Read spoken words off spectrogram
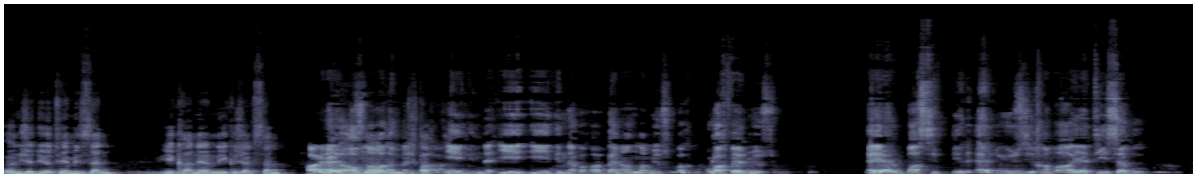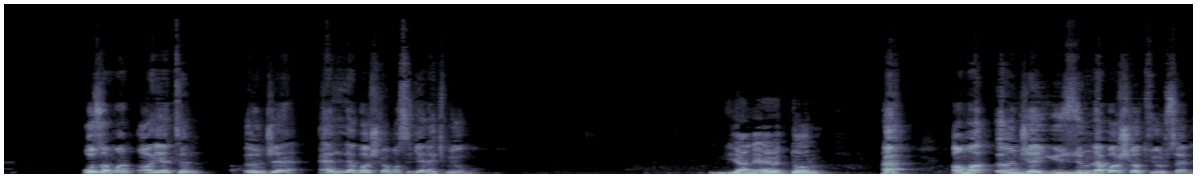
önce diyor temizlen, yıka nerini yıkacaksan. Hayır hayır Daha sonradan anlamadım beni. kitap- Bak, iyi dinle, iyi iyi dinle bak. Ha, beni anlamıyorsun. Bak kulak vermiyorsun. Eğer basit bir el yüz yıkama ayeti ise bu. O zaman ayetin önce elle başlaması gerekmiyor mu? Yani evet doğru. Heh. Ama önce yüzünle başlatıyor seni.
